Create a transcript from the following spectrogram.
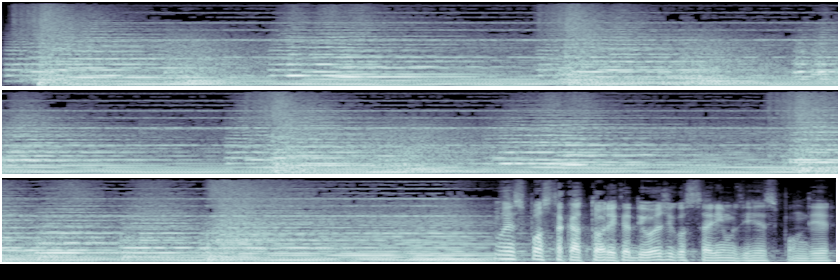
No Resposta Católica de hoje, gostaríamos de responder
